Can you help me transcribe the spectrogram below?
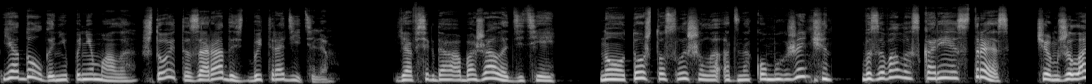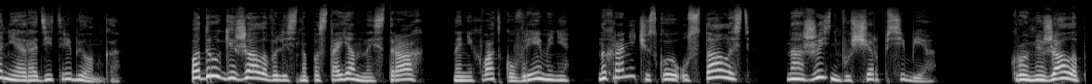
Я долго не понимала, что это за радость быть родителем. Я всегда обожала детей, но то, что слышала от знакомых женщин, вызывало скорее стресс, чем желание родить ребенка. Подруги жаловались на постоянный страх, на нехватку времени, на хроническую усталость, на жизнь в ущерб себе. Кроме жалоб,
